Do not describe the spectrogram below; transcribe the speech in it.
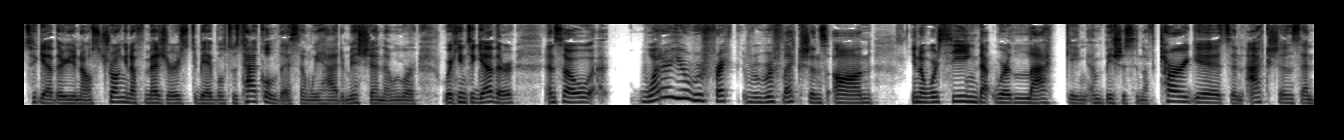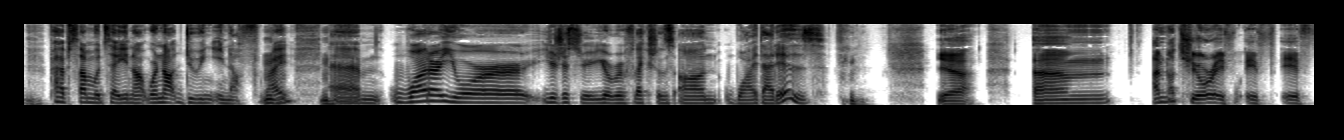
together you know strong enough measures to be able to tackle this and we had a mission and we were working together and so what are your reflect, reflections on you know, we're seeing that we're lacking ambitious enough targets and actions, and mm-hmm. perhaps some would say, you know, we're not doing enough, mm-hmm. right? Mm-hmm. Um, what are your your just your, your reflections on why that is? yeah, um, I'm not sure if if if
